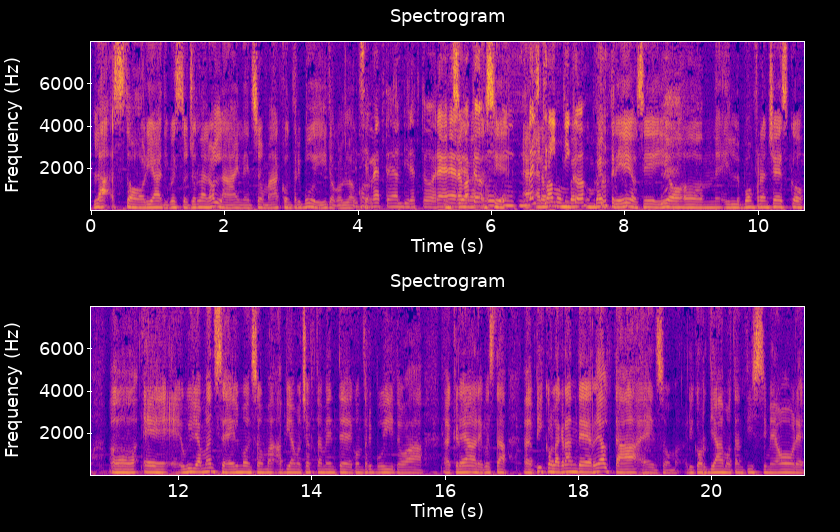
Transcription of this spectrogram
la storia di questo giornale online, insomma ha contribuito con, lo- Insieme a te al direttore, Insieme- eravate un, sì, un- eh, bel eravamo un, be- un bel trio, sì, io, um, il buon Francesco uh, e William Anselmo, insomma, abbiamo certamente contribuito a, eh, creare questa eh, piccola grande realtà e insomma ricordiamo tantissime ore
